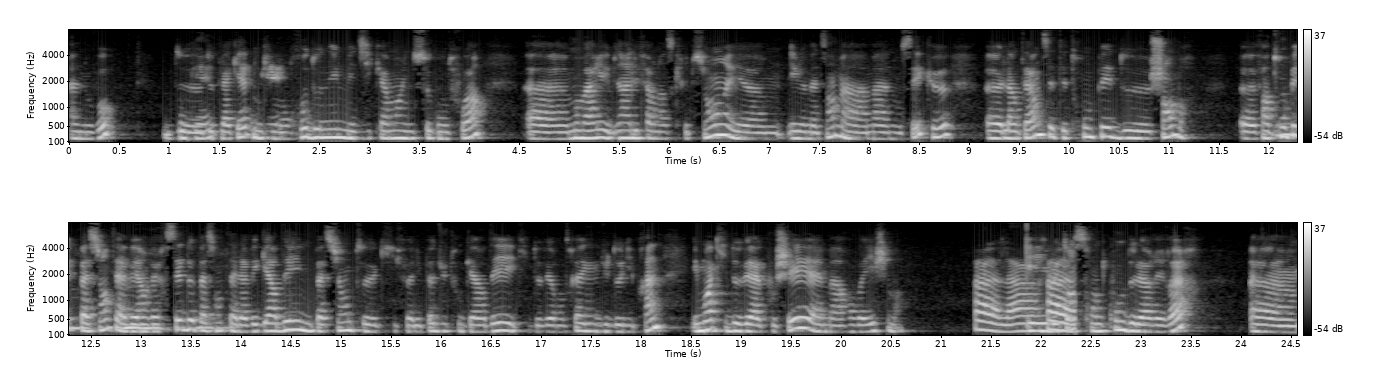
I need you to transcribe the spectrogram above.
à nouveau de, plaquettes. Donc ils m'ont redonné le médicament une seconde fois. Euh, mon mari est bien allé faire l'inscription et, et, le médecin m'a annoncé que l'interne s'était trompé de chambre enfin trompée de patiente et avait inversé deux patientes. Elle avait gardé une patiente qu'il fallait pas du tout garder et qui devait rentrer avec du doliprane. Et moi qui devais accoucher, elle m'a renvoyée chez moi. Ah là là. Et ah le temps de se rendre compte de leur erreur, euh,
